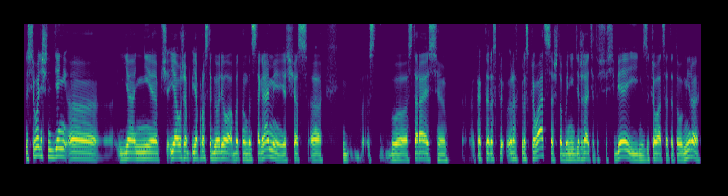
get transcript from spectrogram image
На сегодняшний день э, я не я уже я просто говорил об этом в Инстаграме. Я сейчас э, стараюсь э, как-то раскры... раскрываться, чтобы не держать это все себе и не закрываться от этого мира.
